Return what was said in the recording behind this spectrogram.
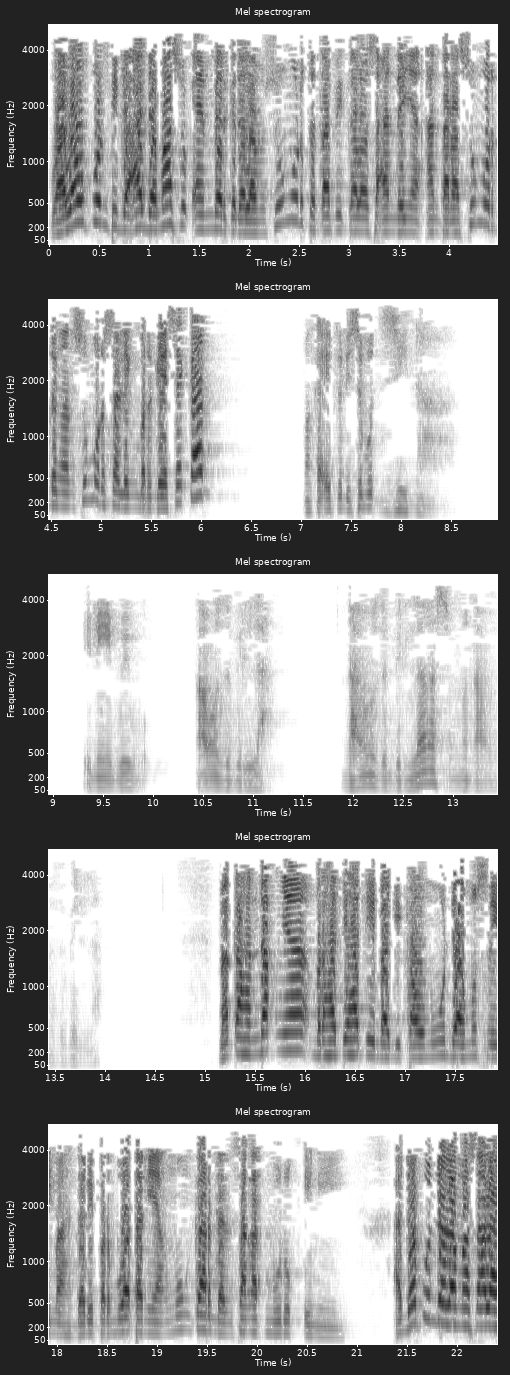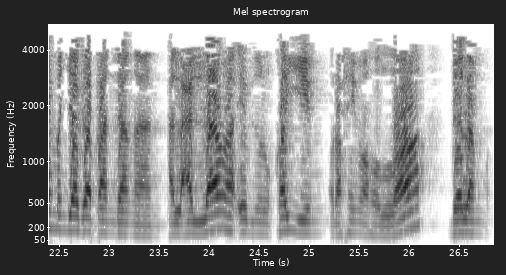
walaupun tidak ada masuk ember ke dalam sumur, tetapi kalau seandainya antara sumur dengan sumur saling bergesekan, maka itu disebut zina. Ini ibu-ibu. Nauzubillah. Nauzubillah, semua nauzubillah. Maka hendaknya berhati-hati bagi kaum muda muslimah dari perbuatan yang mungkar dan sangat buruk ini. Adapun dalam masalah menjaga pandangan, Al-Allamah Ibnul Qayyim rahimahullah dalam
